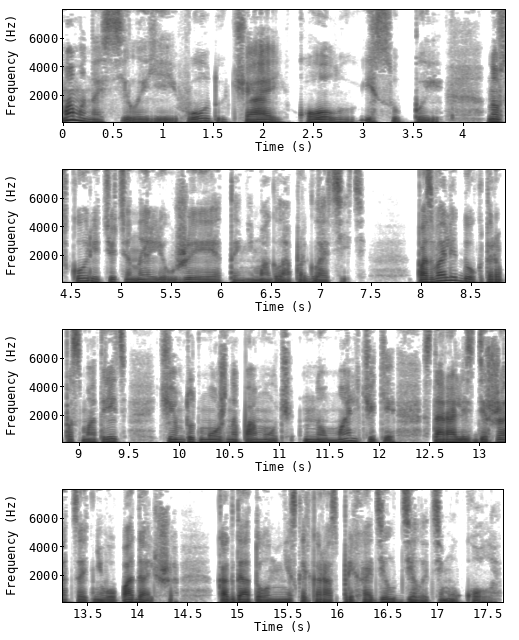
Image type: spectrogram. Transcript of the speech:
Мама носила ей воду, чай, колу и супы, но вскоре тетя Нелли уже это не могла проглотить. Позвали доктора посмотреть, чем тут можно помочь, но мальчики старались держаться от него подальше. Когда-то он несколько раз приходил делать ему уколы.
